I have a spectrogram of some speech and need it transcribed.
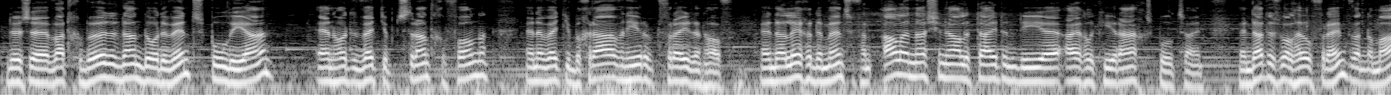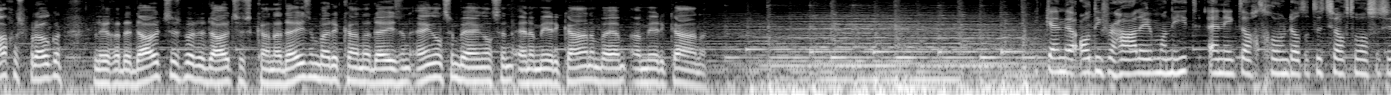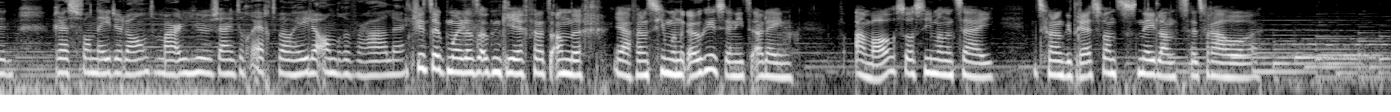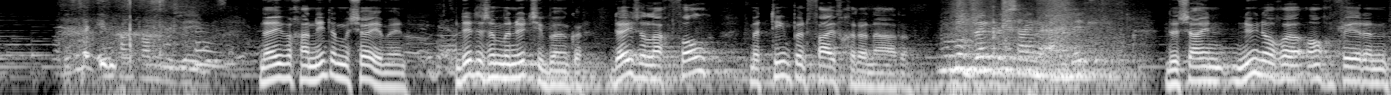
Dus uh, wat gebeurde dan? Door de wind spoelde je aan en werd je op het strand gevonden en dan werd je begraven hier op het Vredenhof. En daar liggen de mensen van alle nationaliteiten die uh, eigenlijk hier aangespoeld zijn. En dat is wel heel vreemd, want normaal gesproken liggen de Duitsers bij de Duitsers, Canadezen bij de Canadezen, Engelsen bij Engelsen en Amerikanen bij Amerikanen. Kende al die verhalen helemaal niet. En ik dacht gewoon dat het hetzelfde was als in de rest van Nederland. Maar hier zijn toch echt wel hele andere verhalen. Ik vind het ook mooi dat het ook een keer van het ander, ja, van het Simon ook is. En niet alleen aan wal, zoals Simon het zei. Het is gewoon ook het rest van het Nederland het verhaal horen. Dit is de ingang van het museum. Nee, we gaan niet een museum in. Dit is een munitiebunker. Deze lag vol met 10,5 granaten. Hoeveel bunkers zijn er eigenlijk? Er zijn nu nog uh, ongeveer een,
